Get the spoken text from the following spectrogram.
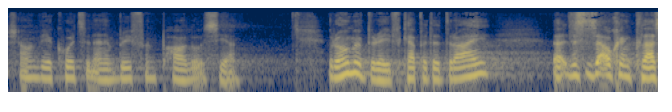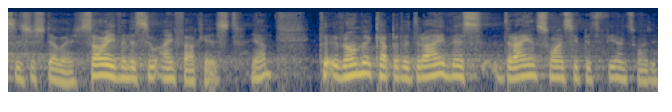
Schauen wir kurz in einem Brief von Paulus hier. Römerbrief, Kapitel 3. Äh, das ist auch ein klassischer Stelle. Sorry, wenn es zu einfach ist. Ja? Römer, Kapitel 3, Vers 23 bis 24.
